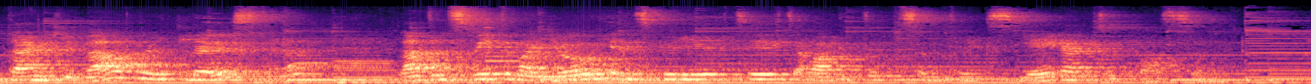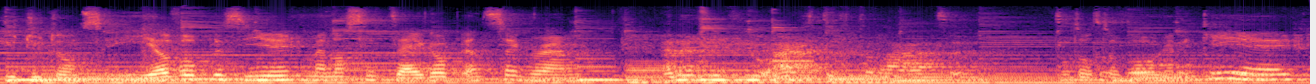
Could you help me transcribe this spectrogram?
Dankjewel voor het luisteren. Laat ons weten wat jou geïnspireerd heeft en welke tips en tricks jij gaat toepassen. Je doet ons heel veel plezier met onze tag op Instagram. En een review achter te laten. Tot de volgende keer.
